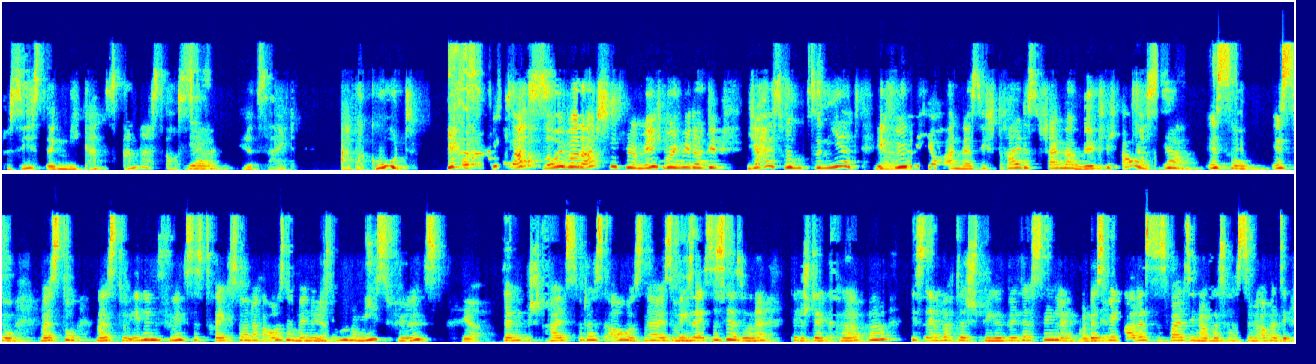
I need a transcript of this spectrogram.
du siehst irgendwie ganz anders aus ja. der Zeit. Aber gut. Und ich war so überraschend für mich, wo ich mir dachte, ja, es funktioniert. Ja. Ich fühle mich auch anders. Ich strahle das scheinbar wirklich aus. Ja, ist so, ist so. Was du, was du innen fühlst, das trägst du auch nach außen. Und wenn du ja. dich immer nur mies fühlst, ja. dann strahlst du das aus. Ne? Also wie gesagt, es ist ja so, ne? Der, der, Körper ist einfach das Spiegelbild der Seele. Und deswegen ja. war das, das weiß ich noch, das hast du mir auch erzählt.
